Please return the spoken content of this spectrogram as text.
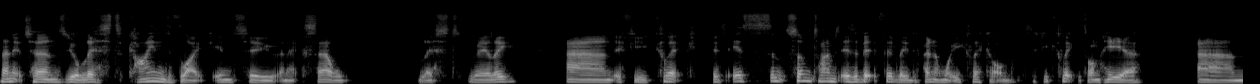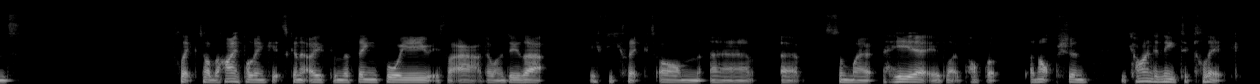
Then it turns your list kind of like into an Excel list, really and if you click it is some, sometimes is a bit fiddly depending on what you click on because if you clicked on here and clicked on the hyperlink it's going to open the thing for you. It's like ah I don't want to do that. If you clicked on uh, uh, somewhere here it'd like pop up an option. You kind of need to click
